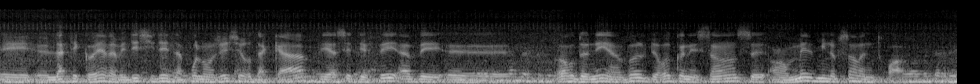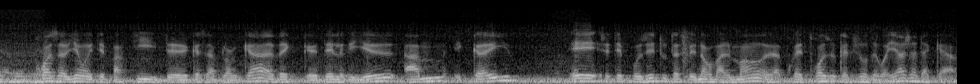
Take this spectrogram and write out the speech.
et euh, l'ATCOR avait décidé de la prolonger sur Dakar et à cet effet avait euh, ordonné un vol de reconnaissance euh, en mai 1923. Trois avions étaient partis de Casablanca avec euh, Del Rieux, Ham et Cueil et s'étaient posés tout à fait normalement après trois ou quatre jours de voyage à Dakar.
